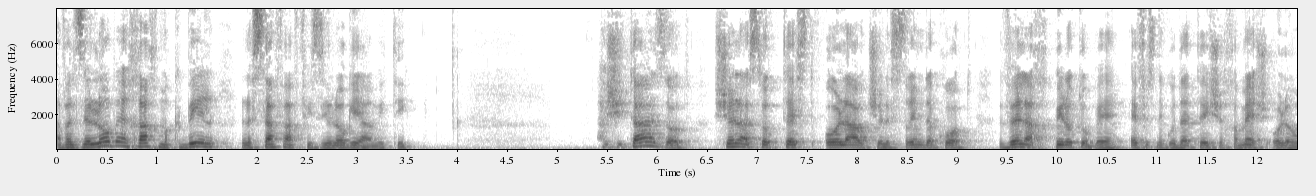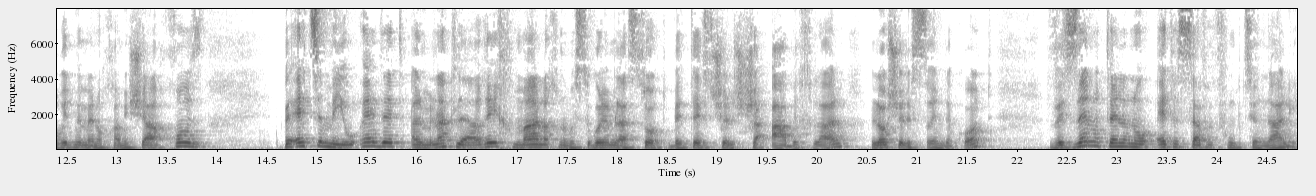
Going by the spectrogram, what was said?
אבל זה לא בהכרח מקביל לסף הפיזיולוגי האמיתי. השיטה הזאת של לעשות טסט all out של 20 דקות ולהכפיל אותו ב-0.95 או להוריד ממנו 5%, בעצם מיועדת על מנת להעריך מה אנחנו מסוגלים לעשות בטסט של שעה בכלל, לא של 20 דקות, וזה נותן לנו את הסף הפונקציונלי,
